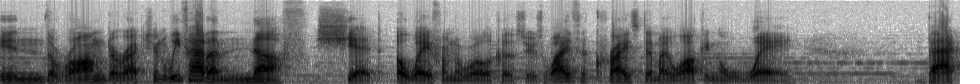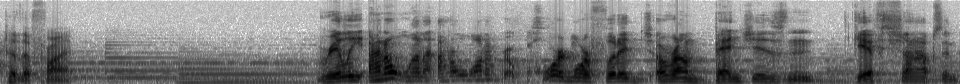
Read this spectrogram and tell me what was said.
in the wrong direction. We've had enough shit away from the roller coasters. Why the Christ am I walking away? Back to the front. Really? I don't want to I don't want to record more footage around benches and gift shops and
